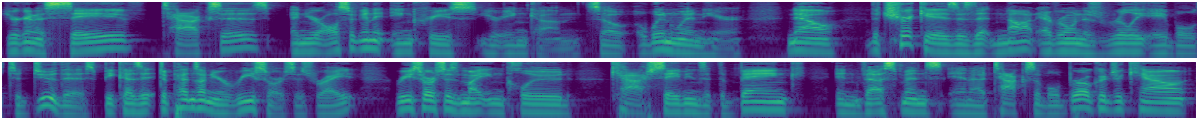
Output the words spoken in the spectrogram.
you're going to save taxes and you're also going to increase your income. So a win-win here. Now, the trick is is that not everyone is really able to do this because it depends on your resources, right? Resources might include cash savings at the bank, investments in a taxable brokerage account,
